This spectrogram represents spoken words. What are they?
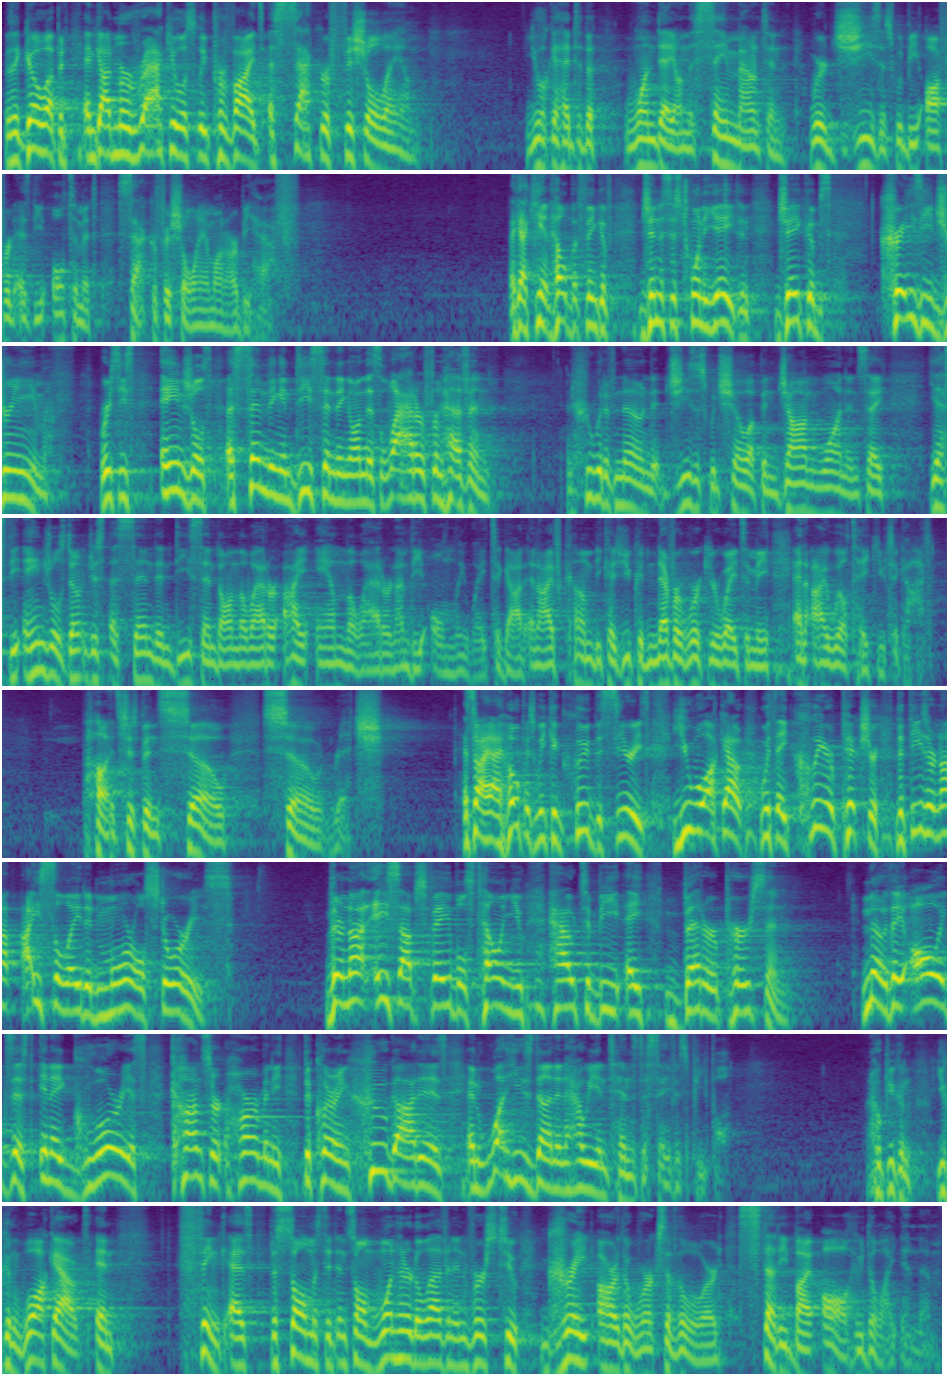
where they go up and, and God miraculously provides a sacrificial lamb. You look ahead to the one day on the same mountain where Jesus would be offered as the ultimate sacrificial lamb on our behalf. Like, I can't help but think of Genesis 28 and Jacob's crazy dream where he sees angels ascending and descending on this ladder from heaven. And who would have known that Jesus would show up in John 1 and say, Yes, the angels don't just ascend and descend on the ladder. I am the ladder, and I'm the only way to God. And I've come because you could never work your way to me, and I will take you to God. Oh, it's just been so, so rich. And so I hope as we conclude the series, you walk out with a clear picture that these are not isolated moral stories. They're not Aesop's fables telling you how to be a better person. No, they all exist in a glorious concert harmony, declaring who God is and what He's done and how He intends to save His people. I hope you can, you can walk out and think as the psalmist did in Psalm 111 in verse 2 Great are the works of the Lord, studied by all who delight in them.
